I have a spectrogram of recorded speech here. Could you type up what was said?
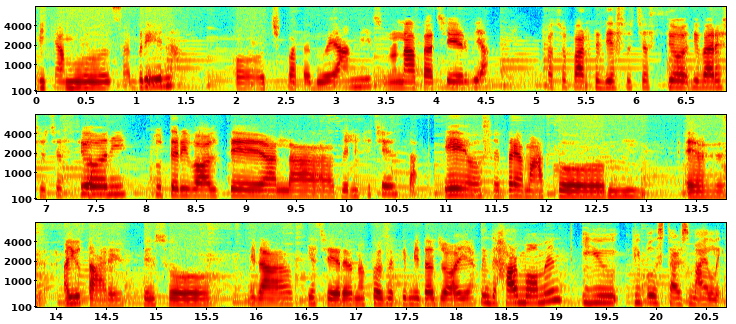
Mi chiamo Sabrina, ho 52 anni, sono nata a Cervia, faccio parte di, di, varie associazioni, tutte rivolte alla beneficenza e ho sempre amato eh, aiutare, penso mi dà piacere, è una cosa che mi dà gioia. In the hard moment, you people start smiling.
